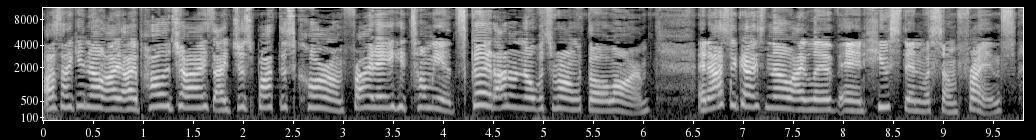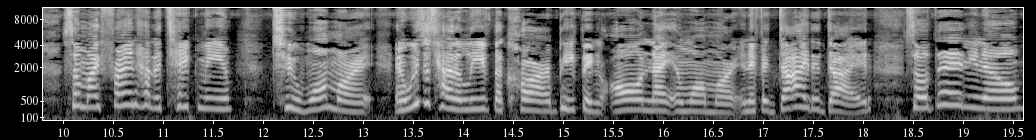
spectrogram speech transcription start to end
I was like, You know, I, I apologize. I just bought this car on Friday. He told me it's good. I don't know what's wrong with the alarm. And as you guys know, I live in Houston with some friends. So my friend had to take me to Walmart and we just had to leave the car beeping all night in Walmart and if it died it died so then you know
